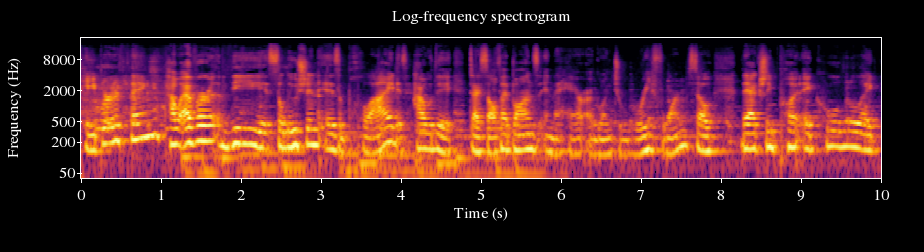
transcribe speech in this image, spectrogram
paper thing. However, the solution is applied is how the disulfide bonds in the hair are going to reform. So they actually put a cool little, like,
